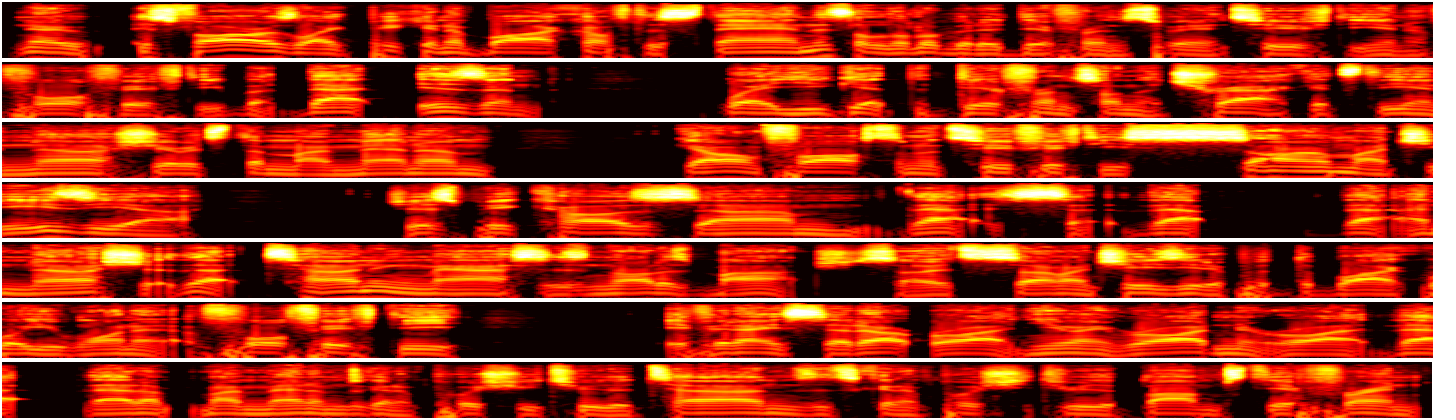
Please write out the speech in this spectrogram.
you know, as far as like picking a bike off the stand, there's a little bit of difference between a 250 and a 450, but that isn't where you get the difference on the track. It's the inertia, it's the momentum. Going fast on a 250 is so much easier just because um, that that that inertia, that turning mass is not as much. So it's so much easier to put the bike where you want it. A 450, if it ain't set up right and you ain't riding it right, that that momentum's going to push you through the turns. It's going to push you through the bumps different.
